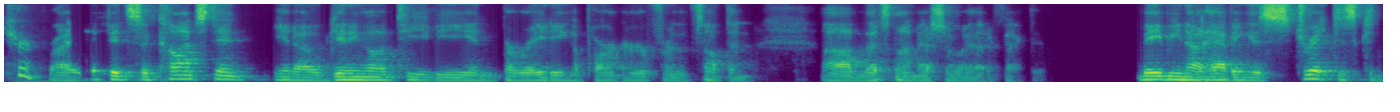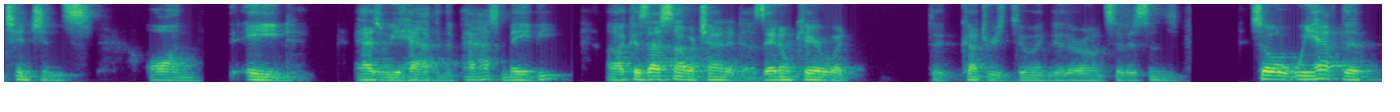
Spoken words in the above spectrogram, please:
Sure. Right. If it's a constant, you know, getting on TV and berating a partner for something, um, that's not necessarily that effective. Maybe not having as strict as contingents on aid as we have in the past, maybe, because uh, that's not what China does. They don't care what the country's doing to their own citizens. So we have to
